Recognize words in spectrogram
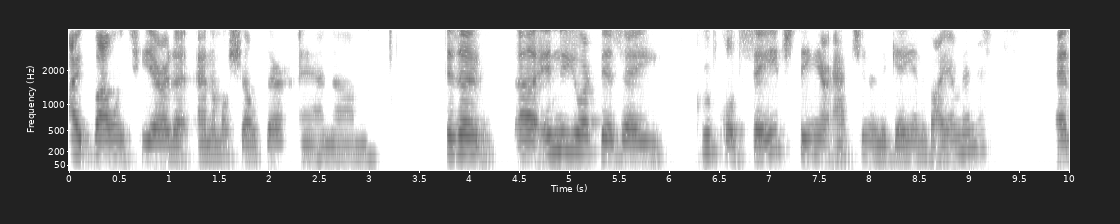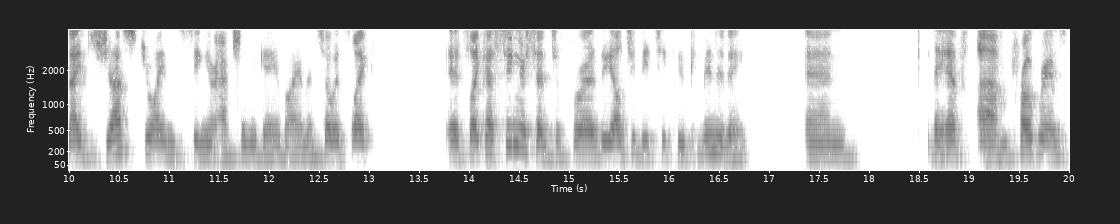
I volunteer at an animal shelter and um, there's a, uh, in New York, there's a group called SAGE, Senior Action in the Gay Environment. And I just joined Senior Action in the Gay Environment. So it's like, it's like a senior center for the LGBTQ community. And they have um, programs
